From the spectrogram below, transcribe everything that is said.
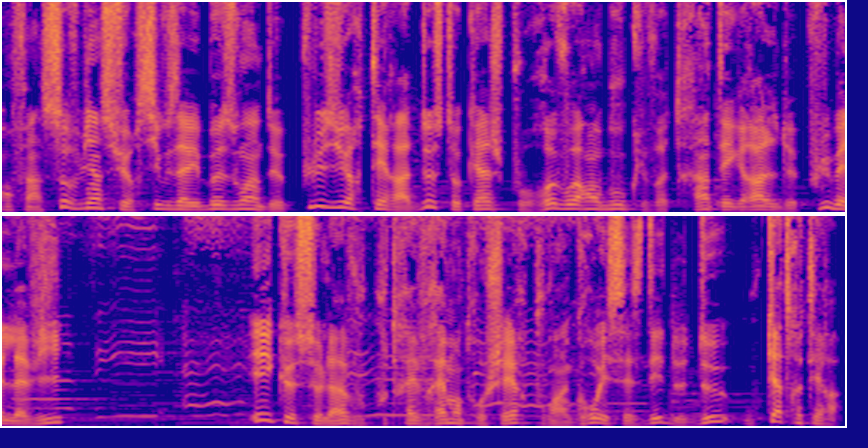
Enfin, sauf bien sûr si vous avez besoin de plusieurs terras de stockage pour revoir en boucle votre intégrale de Plus belle la vie, et que cela vous coûterait vraiment trop cher pour un gros SSD de 2 ou 4 terras.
